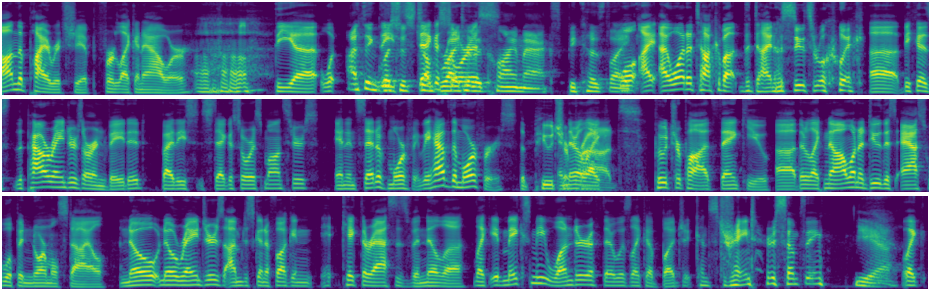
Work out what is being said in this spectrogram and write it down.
on the pirate ship for like an hour. Uh-huh. The uh what I think let's just jump right to the climax because, like, well, I, I want to talk about the dino suits real quick, uh, because the Power Rangers are invaded by these Stegosaurus monsters, and instead of morphing, they have the morphers, The and they're like Putra Pods. Putropods. Thank you. Uh, they're like, no, I want to do this ass whooping normal style. No, no Rangers. I'm just gonna fucking kick their asses vanilla. Like, it makes me wonder if there was like a budget constraint or something. Yeah, Like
